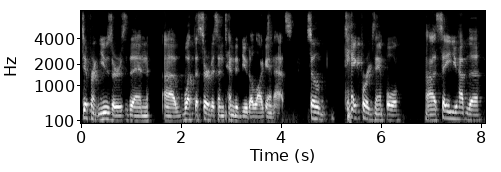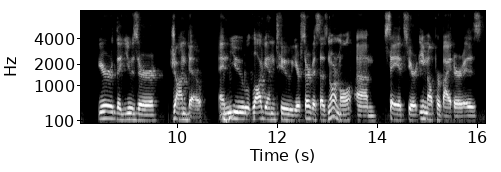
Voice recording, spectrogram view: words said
different users than uh, what the service intended you to log in as. So take for example, uh, say you have the you're the user John Doe and mm-hmm. you log into your service as normal. Um, say it's your email provider is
